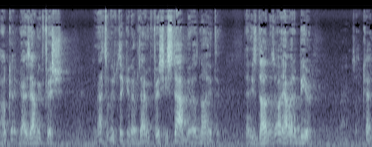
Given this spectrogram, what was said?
ah, okay, guy's having fish. And that's what he's thinking of. He's having fish. He stopped. He doesn't know anything. Then he's done. He "Oh, how about a beer?" Right. It's okay.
